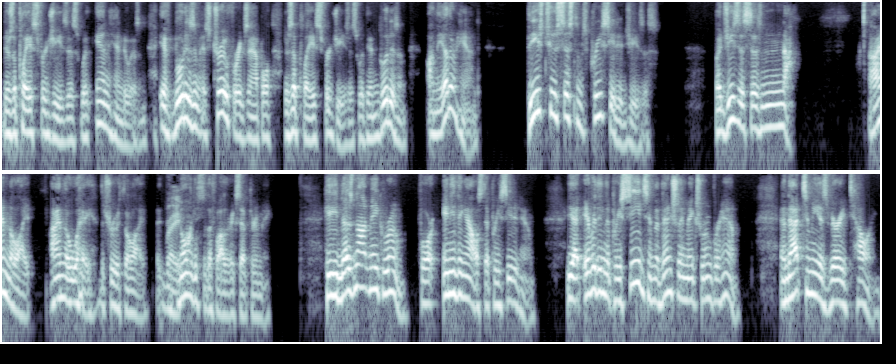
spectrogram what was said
there's a place for Jesus within Hinduism. If Buddhism is true, for example, there's a place for Jesus within Buddhism. On the other hand, these two systems preceded Jesus. But Jesus says, nah, I'm the light. I'm the way, the truth, the life. Right. No one gets to the Father except through me. He does not make room for anything else that preceded him. Yet everything that precedes him eventually makes room for him. And that to me is very telling,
